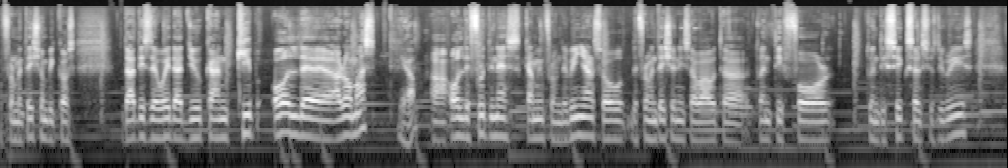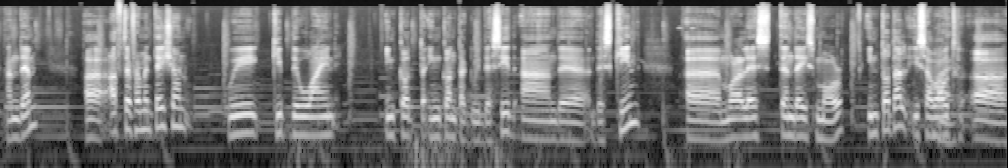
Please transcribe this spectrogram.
of fermentation because that is the way that you can keep all the aromas yeah. uh, all the fruitiness coming from the vineyard. So the fermentation is about uh, 24, 26 Celsius degrees. And then uh, after fermentation, we keep the wine in, cont- in contact with the seed and the, the skin. Uh, more or less 10 days more. In total, it's about uh,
